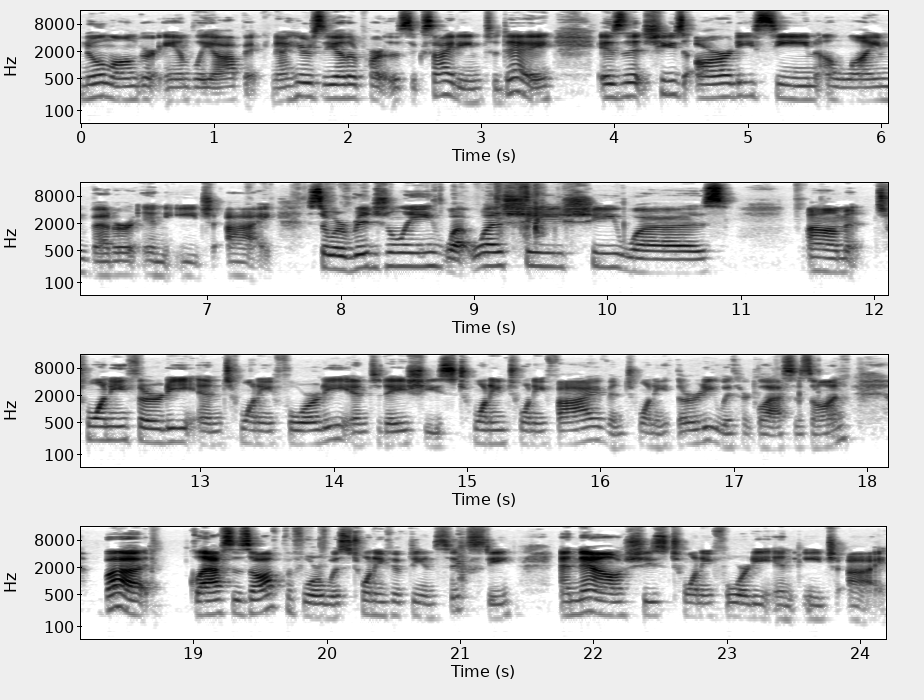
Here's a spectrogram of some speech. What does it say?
no longer amblyopic. Now, here's the other part that's exciting today is that she's already seen a line better in each eye. So originally, what was she? She was um, 2030 and 2040, and today she's 2025 and 2030 with her glasses on. But glasses off before was 2050 and 60 and now she's 2040 in each eye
